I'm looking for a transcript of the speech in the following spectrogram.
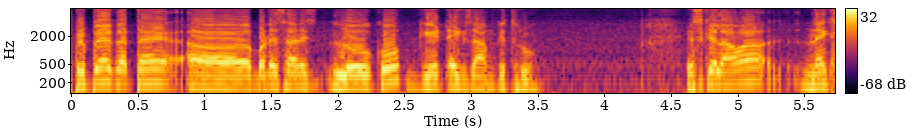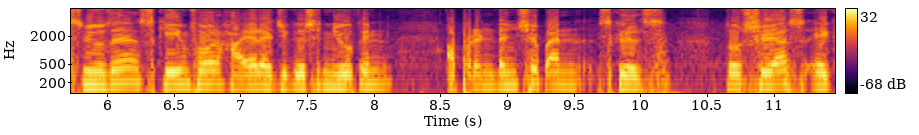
प्रिपेयर करता है बड़े सारे लोगों को गेट एग्ज़ाम के थ्रू इसके अलावा नेक्स्ट न्यूज़ है scheme for higher education youth in apprenticeship and skills तो श्रेयस एक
